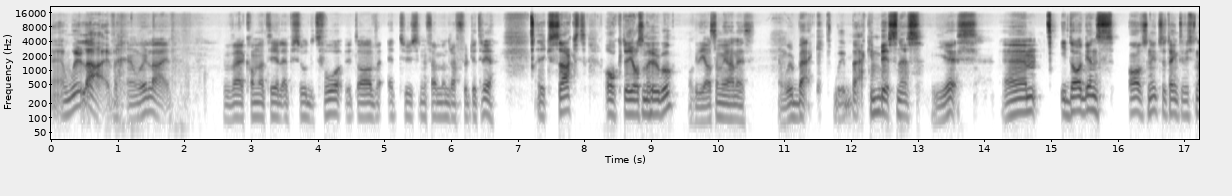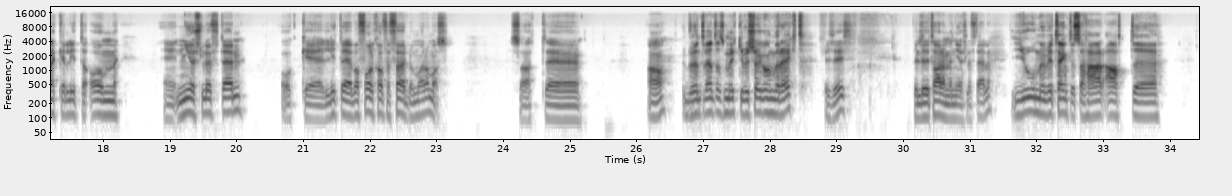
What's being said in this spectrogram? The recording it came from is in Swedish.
And we're live. And we're live. Välkomna till episod 2 utav 1543. Exakt. Och det är jag som är Hugo. Och det är jag som är Johannes. And we're back. We're back in business. Yes. Ehm, I dagens avsnitt så tänkte vi snacka lite om eh, nyårslöften och eh, lite vad folk har för fördomar om oss. Så att, eh, ja, Vi behöver inte vänta så mycket, vi kör igång direkt. precis. Vill du ta det med nyårslöfte eller? Jo, men vi tänkte så här att eh,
